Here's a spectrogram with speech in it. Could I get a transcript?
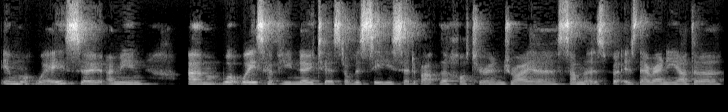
In what ways? So, I mean, um, what ways have you noticed? Obviously, you said about the hotter and drier summers, but is there any other?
